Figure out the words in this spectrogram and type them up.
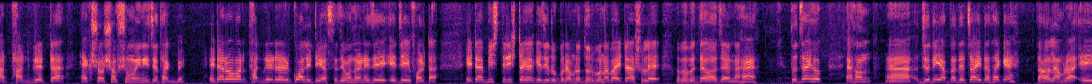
আর থার্ড গ্রেডটা একশো সবসময় নিচে থাকবে। এটারও আবার থার্ড গ্রেডের কোয়ালিটি আছে, যেমন ধরেন এই যে এই যে এই ফলটা, এটা বিশ তিরিশ টাকা কেজির উপরে আমরা ধরবো না বা এটা আসলে ওইভাবে দেওয়া যায় না হ্যাঁ? তো যাই হোক, এখন যদি আপনাদের চাহিদা থাকে, তাহলে আমরা এই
